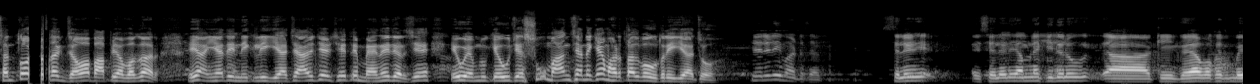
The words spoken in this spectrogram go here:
સંતોષકારક જવાબ આપ્યા વગર એ અહીંયાથી નીકળી ગયા છે. આ જે છે તે મેનેજર છે, એવું એમનું કેવું છે. શું માંગ છે અને કેમ હડતાલ પર ઉતરી ગયા છો? સેલેરી માટે, સાહેબ. સેલેરી એ સેલેરી અમને કીધેલું આ, કે ગયા વખત બે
